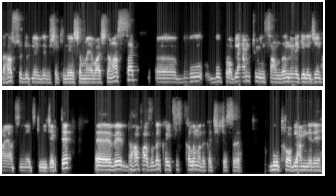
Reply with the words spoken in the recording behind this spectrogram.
daha sürdürülebilir bir şekilde yaşamaya başlamazsak e, bu bu problem tüm insanlığın ve geleceğin hayatını etkileyecekti. E, ve daha fazla da kayıtsız kalamadık açıkçası bu problemleri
